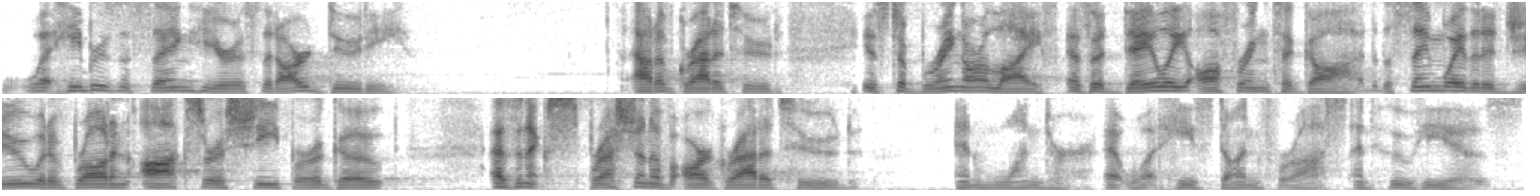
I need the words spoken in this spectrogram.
what Hebrews is saying here is that our duty, out of gratitude, is to bring our life as a daily offering to God, the same way that a Jew would have brought an ox or a sheep or a goat, as an expression of our gratitude and wonder at what He's done for us and who He is.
